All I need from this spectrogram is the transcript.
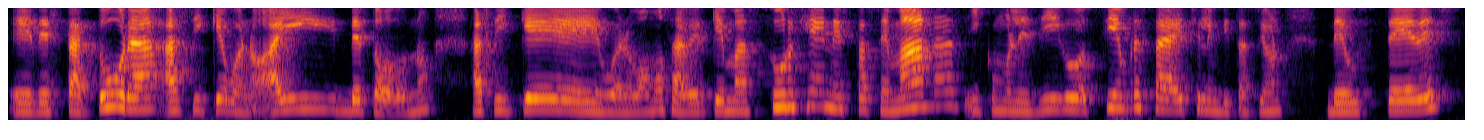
eh, de estatura, así que bueno, hay de todo, ¿no? Así que bueno, vamos a ver qué más surge en estas semanas y como les digo, siempre está hecha la invitación de ustedes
